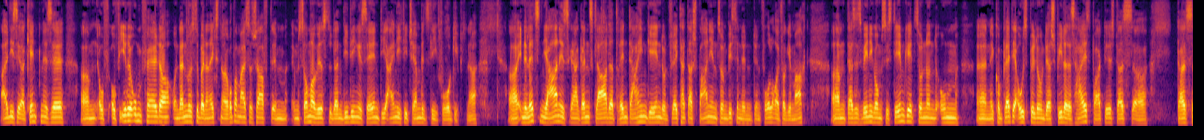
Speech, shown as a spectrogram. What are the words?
all diese Erkenntnisse ähm, auf, auf ihre Umfelder und dann wirst du bei der nächsten Europameisterschaft im, im Sommer wirst du dann die Dinge sehen, die eigentlich die Champions League vorgibt. Ne? Äh, in den letzten Jahren ist ja ganz klar der Trend dahingehend und vielleicht hat da Spanien so ein bisschen den, den Vorläufer gemacht, ähm, dass es weniger ums System geht, sondern um äh, eine komplette Ausbildung der Spieler. Das heißt praktisch, dass äh, dass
